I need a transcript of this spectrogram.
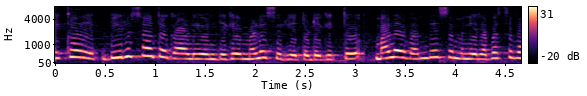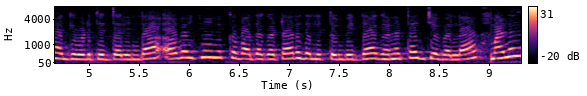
ಏಕಾಏಕ ಬಿರುಸಾದ ಗಾಳಿಯೊಂದಿಗೆ ಮಳೆ ಸುರಿಯತೊಡಗಿತ್ತು. ಮಳೆ ಒಂದೇ ಸಮನೆ ರಭಸವಾಗಿ ಹೊಡೆದಿದ್ದರಿಂದ ಅವೈಜ್ಞಾನಿಕವಾದ ಗಟಾರದಲ್ಲಿ ತುಂಬಿದ್ದ ಘನತ್ಯಾಜ್ಯವಲ್ಲ ಮಳೆಯ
